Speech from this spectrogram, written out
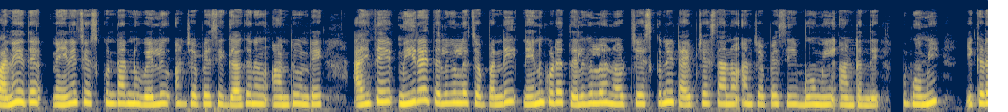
పని అయితే నేనే చేసుకుంటాను నువ్వు వెళ్ళు అని చెప్పేసి గగను అంటూ ఉంటే అయితే మీరే తెలుగులో చెప్పండి నేను కూడా తెలుగులో నోట్ చేసుకుని టైప్ చేస్తాను అని చెప్పేసి భూమి అంటుంది. భూమి ఇక్కడ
